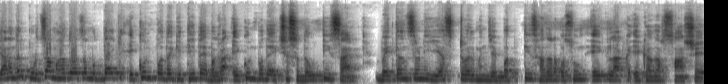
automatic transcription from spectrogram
त्यानंतर पुढचा महत्त्वाचा मुद्दा आहे की एकूण पदं किती तर बघा एकूण पदं एकशे सदोतीस आहे. वेतनश्रेणी एस ट्वेल्व म्हणजे बत्तीस हजारापासून एक लाख एक हजार सहाशे.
